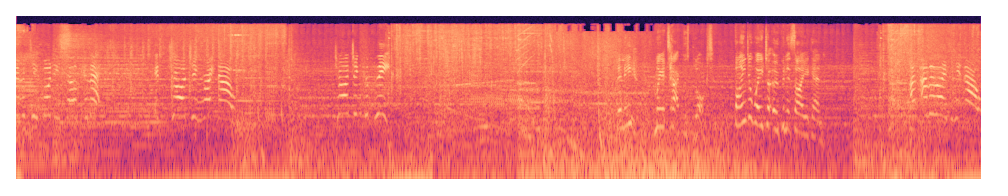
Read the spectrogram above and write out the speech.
Liberty body cell connect. It's charging right now. Charging complete. Lily, my attack was blocked. Find a way to open its eye again. I'm analyzing it now.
